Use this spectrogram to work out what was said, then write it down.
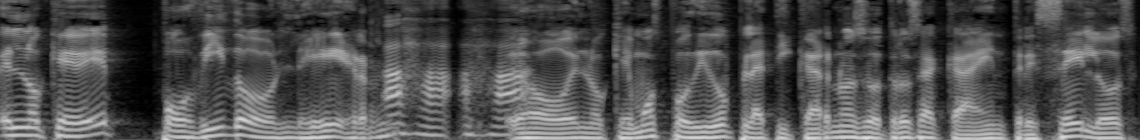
en lo que he podido leer Ajá, ajá. o en lo que hemos podido platicar nosotros acá entre celos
